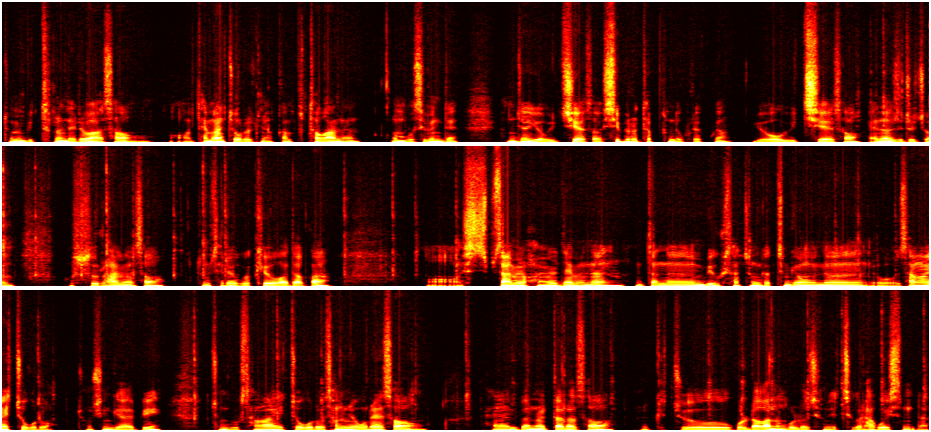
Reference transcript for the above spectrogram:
좀 밑으로 내려와서 어, 대만 쪽으로 좀 약간 붙어가는 그런 모습인데 현재 이 위치에서 11호 태풍도 그랬고요. 이 위치에서 에너지를 좀 흡수를 하면서 좀 세력을 키워가다가 어, 13일 화요일 되면은 일단은 미국 사천 같은 경우는 요 상하이 쪽으로 중심기압이 중국 상하이 쪽으로 상륙을 해서 해안변을 따라서 이렇게 쭉 올라가는 걸로 지금 예측을 하고 있습니다.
